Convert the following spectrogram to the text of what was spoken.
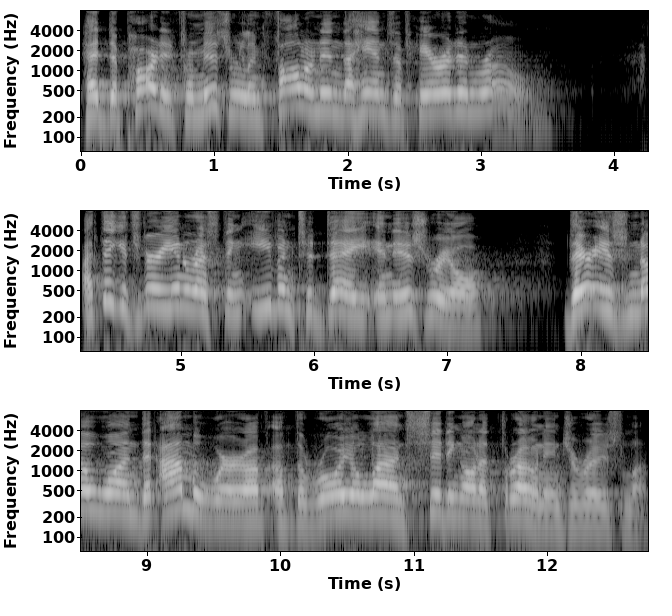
had departed from Israel and fallen in the hands of Herod and Rome. I think it's very interesting, even today in Israel, there is no one that I'm aware of of the royal line sitting on a throne in Jerusalem.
